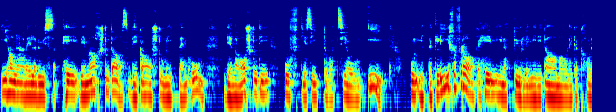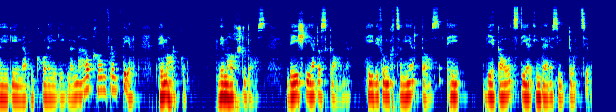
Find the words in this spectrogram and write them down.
ich wollte auch wissen, hey, wie machst du das? Wie gehst du mit dem um? Wie lässt du dich auf die Situation ein? Und mit den gleichen Fragen haben mich natürlich meine damaligen Kolleginnen und Kollegen auch konfrontiert. Hey Marco, wie machst du das? Wie ist dir das gegangen? Hey, wie funktioniert das? Hey, wie geht es dir in dieser Situation?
